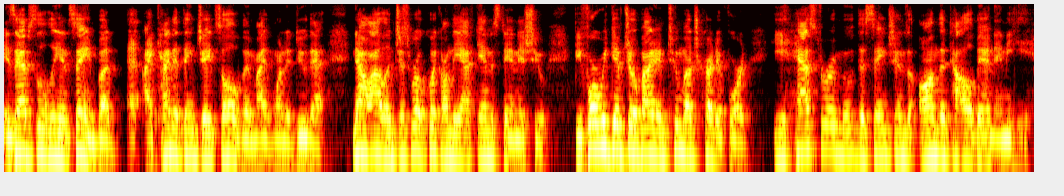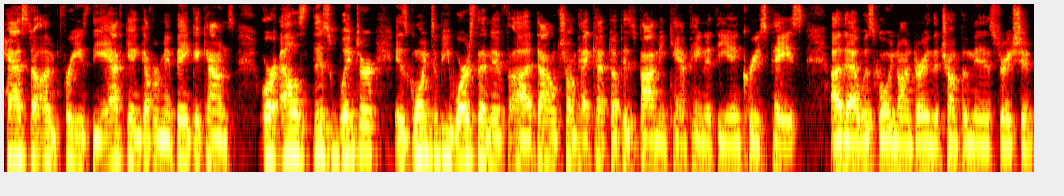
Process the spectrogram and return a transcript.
is absolutely insane. But I, I kind of think Jake Sullivan might want to do that. Now, Alan, just real quick on the Afghanistan issue, before we give Joe Biden too much credit for it, he has to remove the sanctions on the Taliban and he has to unfreeze the Afghan government bank accounts, or else this winter is going to be worse than if uh, Donald Trump had kept up his bombing campaign at the increased pace uh, that was going on during the Trump administration.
